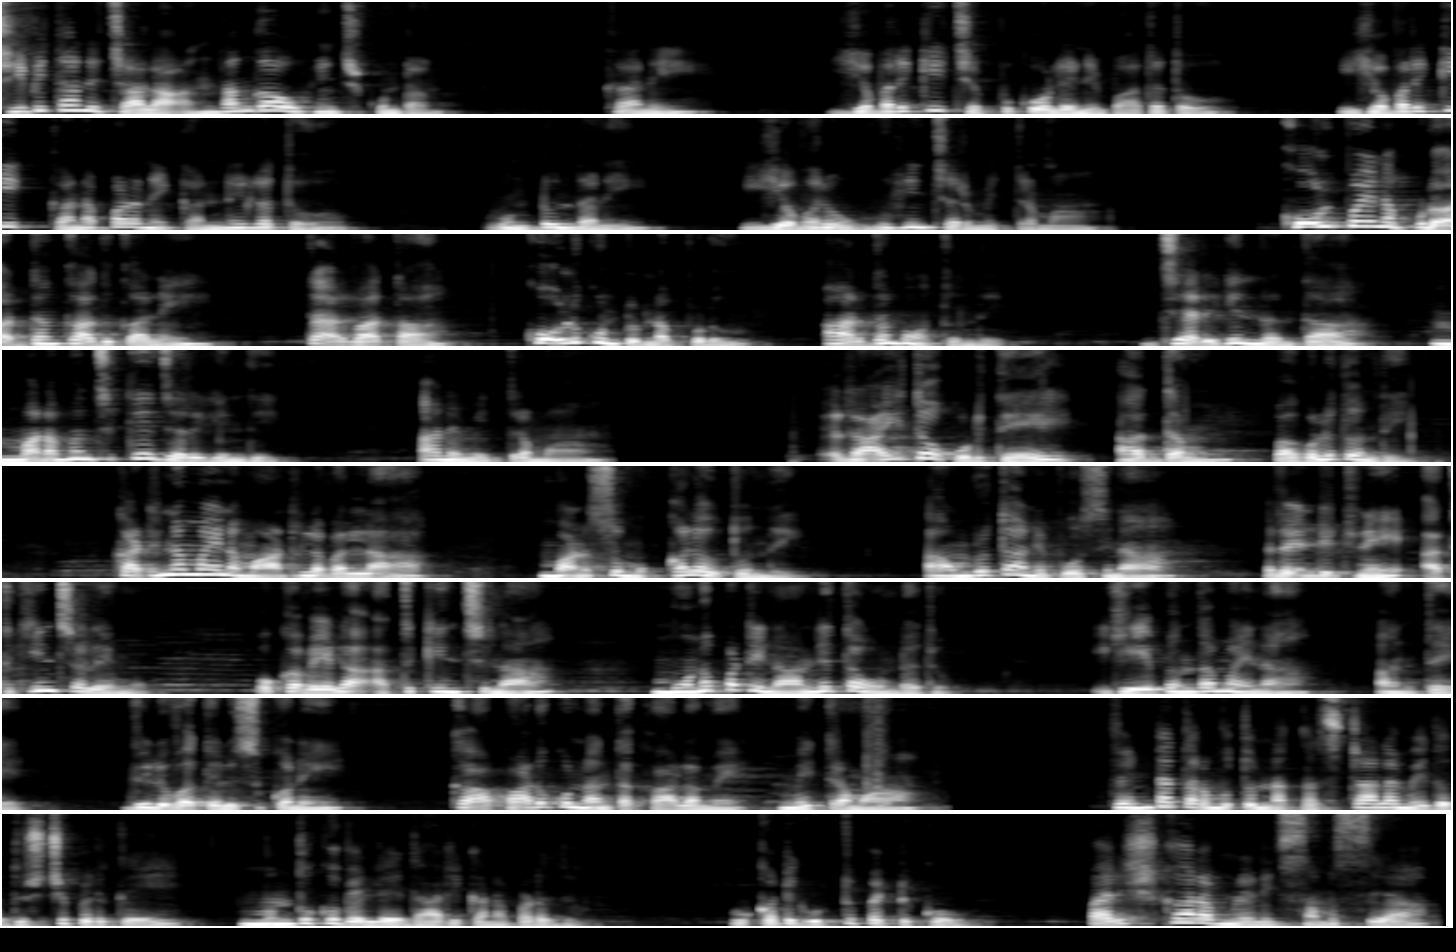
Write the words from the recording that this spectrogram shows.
జీవితాన్ని చాలా అందంగా ఊహించుకుంటాం. కానీ ఎవరికీ చెప్పుకోలేని బాధతో ఎవరికీ కనపడని కన్నీళ్ళతో ఉంటుందని ఎవరు ఊహించరు మిత్రమా? కోల్పోయినప్పుడు అర్థం కాదు కానీ తర్వాత కోలుకుంటున్నప్పుడు అర్థమవుతుంది. జరిగిందంతా మన మంచికే జరిగింది అని మిత్రమా? రాయితో కుడితే అద్దం పగులుతుంది. కఠినమైన మాటల వల్ల మనసు ముక్కలవుతుంది. అమృతాన్ని పోసిన రెండిటిని అతికించలేము. ఒకవేళ అతికించినా మునపటి నాణ్యత ఉండదు. ఏ బంధమైనా అంతే. విలువ తెలుసుకొని కాపాడుకున్నంత కాలమే మిత్రమా? వెంట తరుముతున్న కష్టాల మీద దృష్టి పెడితే ముందుకు వెళ్ళే దారి కనపడదు. ఒకటి గుర్తుపెట్టుకో. పరిష్కారం లేని సమస్య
